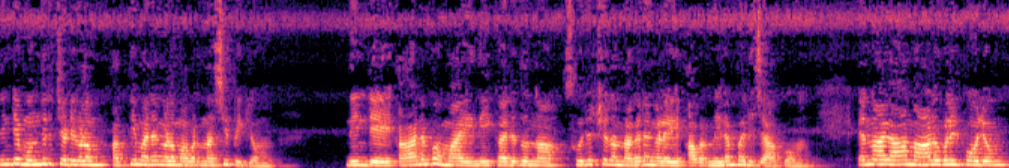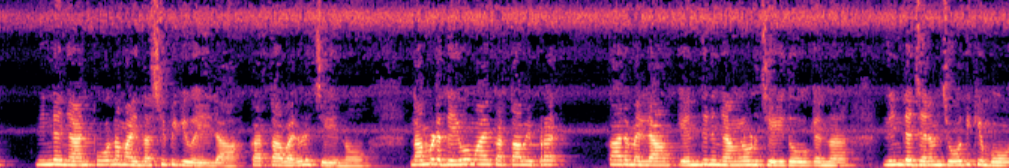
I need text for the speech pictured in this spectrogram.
നിന്റെ മുന്തിരിച്ചെടികളും അത്തിമരങ്ങളും അവർ നശിപ്പിക്കും. നിന്റെ ആലംബമായി നീ കരുതുന്ന സുരക്ഷിത നഗരങ്ങളെ അവർ നിലംപരിചാക്കും എന്നാൽ ആ നാളുകളിൽ പോലും നിന്നെ ഞാൻ പൂർണമായി നശിപ്പിക്കുകയില്ല. കർത്താവ് അരുളി ചെയ്യുന്നു നമ്മുടെ ദൈവമായ കർത്താവ് ഇപ്രകാരമെല്ലാം എന്തിനു ഞങ്ങളോട് ചെയ്തു എന്ന് നിന്റെ ജനം ചോദിക്കുമ്പോൾ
